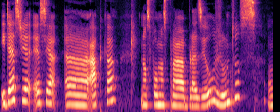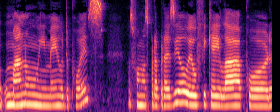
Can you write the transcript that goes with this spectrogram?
E desde essa uh, época, nós fomos para Brasil juntos, um, um, ano e meio depois. Nós fomos para Brasil, eu fiquei lá por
